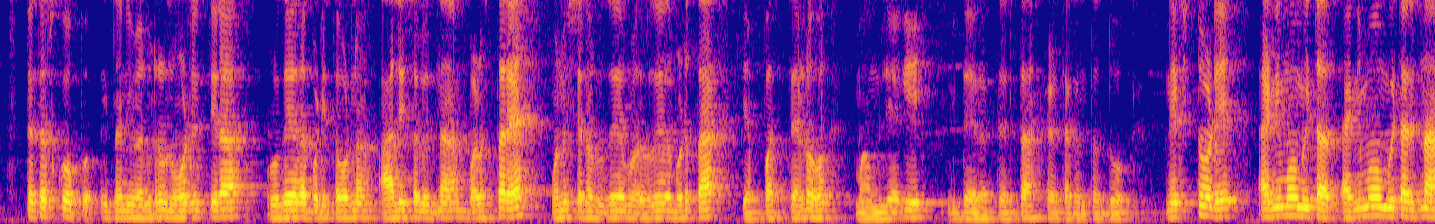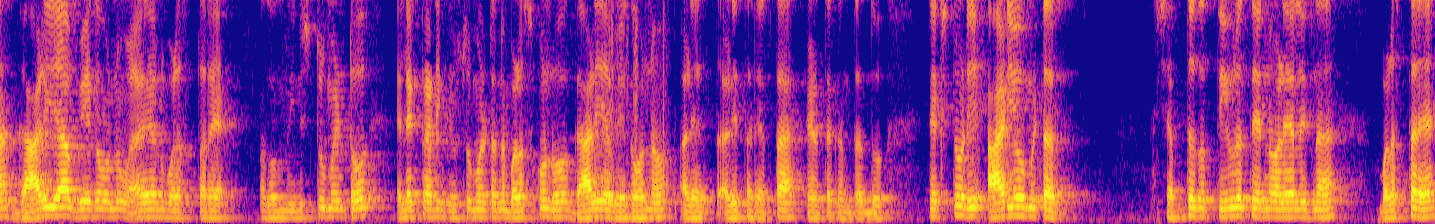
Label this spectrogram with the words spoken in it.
ಸ್ಟೆಥಸ್ಕೋಪ್ ಇದನ್ನ ನೀವೆಲ್ಲರೂ ನೋಡಿರ್ತೀರಾ? ಹೃದಯದ ಬಡಿತವನ್ನು ಆಲಿಸಲು ಇದನ್ನ ಬಳಸ್ತಾರೆ. ಮನುಷ್ಯನ ಹೃದಯ, ಹೃದಯದ ಬಡಿತ ಎಪ್ಪತ್ತೆರಡು ಮಾಮೂಲಿಯಾಗಿ ಇದ್ದೇ ಇರುತ್ತೆ ಅಂತ ಹೇಳ್ತಕ್ಕಂಥದ್ದು. ನೆಕ್ಸ್ಟ್ ನೋಡಿ, ಅನಿಮೋಮೀಟರ್. ಅನಿಮೋಮೀಟರ್ ಇದನ್ನ ಗಾಳಿಯ ವೇಗವನ್ನು ಅಳೆಯಲು ಬಳಸ್ತಾರೆ? ಅದೊಂದು ಇನ್ಸ್ಟ್ರೂಮೆಂಟು ಎಲೆಕ್ಟ್ರಾನಿಕ್ ಇನ್ಸ್ಟ್ರೂಮೆಂಟನ್ನು ಬಳಸ್ಕೊಂಡು ಗಾಳಿಯ ವೇಗವನ್ನು ಅಳೆಯ ಅಳಿತಾರೆ ಅಂತ ಹೇಳ್ತಕ್ಕಂಥದ್ದು. ನೆಕ್ಸ್ಟ್ ನೋಡಿ, ಆಡಿಯೋಮೀಟರ್. ಶಬ್ದದ ತೀವ್ರತೆಯನ್ನು ಅಳೆಯಲು ಇದನ್ನ ಬಳಸ್ತಾರೆ,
